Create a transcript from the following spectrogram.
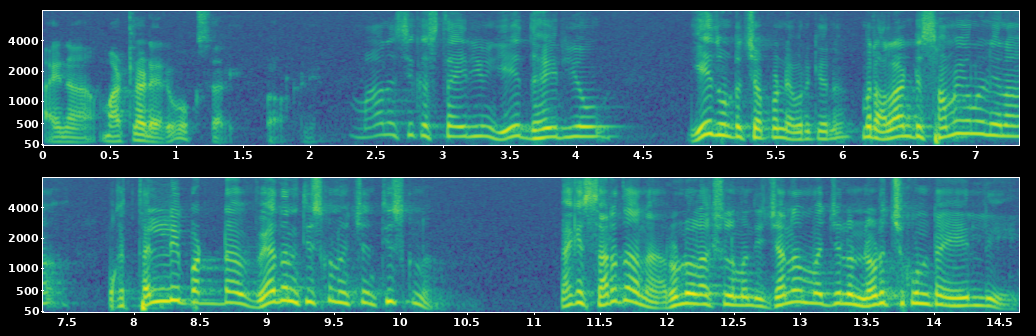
ఆయన మాట్లాడారు ఒకసారి పవన్ కళ్యాణ్. మానసిక స్థైర్యం ఏ ధైర్యం ఏది ఉంటుంది చెప్పండి ఎవరికైనా. మరి అలాంటి సమయంలో నేను ఒక తల్లి పడ్డ వేదన తీసుకుని వచ్చాను తీసుకున్నాను. నాకే సరదానా రెండు లక్షల మంది జనం మధ్యలో నడుచుకుంటా వెళ్ళి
